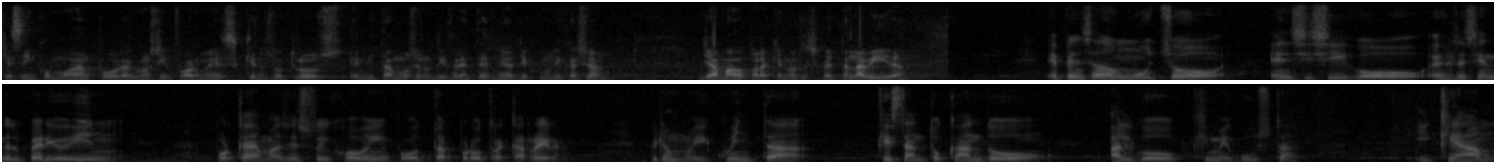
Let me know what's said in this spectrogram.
que se incomodan por algunos informes que nosotros emitamos en los diferentes medios de comunicación. Llamado para que nos respeten la vida. He pensado mucho en si sigo ejerciendo el periodismo, porque además estoy joven y puedo optar por otra carrera. Pero me di cuenta que están tocando algo que me gusta y que amo.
